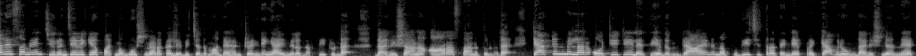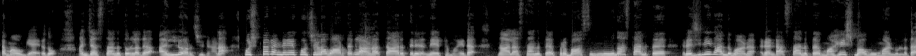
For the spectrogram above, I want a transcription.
അതേസമയം ചിരഞ്ജീവിക്ക് പത്മഭൂഷൺ അടക്കം ലഭിച്ചതും അദ്ദേഹം ട്രെൻഡിംഗ് ആയി നിലനിർത്തിയിട്ടുണ്ട്. ധനുഷാണ് ആറാം സ്ഥാനത്തുള്ളത്. ക്യാപ്റ്റൻ മില്ലർ ഒ ടി ടിയിൽ എത്തിയതും രായൻ എന്ന പുതിയ ചിത്രത്തിന്റെ പ്രഖ്യാപനവും ധനുഷിന് നേട്ടമാവുകയായിരുന്നു. അഞ്ചാം സ്ഥാനത്തുള്ളത് അല്ലു അർജുനാണ്. പുഷ്പ രണ്ടിനെ കുറിച്ചുള്ള വാർത്തകളാണ് താരത്തിന് നേട്ടമായത്. നാലാം സ്ഥാനത്ത് പ്രഭാസും മൂന്നാം സ്ഥാനത്ത് രജനീകാന്തുമാണ് രണ്ടാം സ്ഥാനത്ത് മഹേഷ് ബാബുവുമാണുള്ളത്.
